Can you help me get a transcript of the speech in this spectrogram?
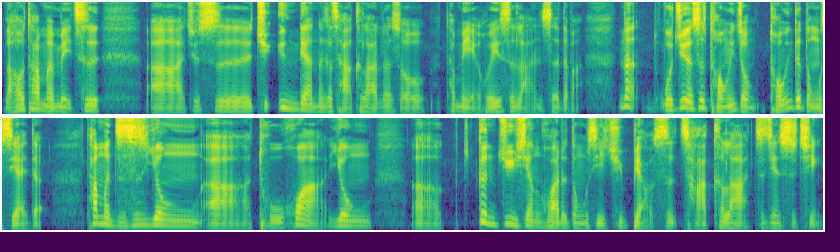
然后他们每次啊、就是去酝酿那个查克拉的时候，他们也会是蓝色的嘛。那我觉得是同一种同一个东西来的，他们只是用啊、图画，用呃更具象化的东西去表示查克拉这件事情。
